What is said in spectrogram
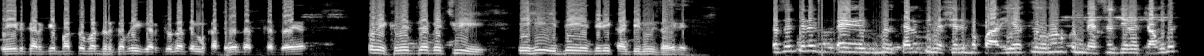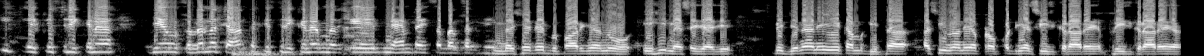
ਰੇਡ ਕਰਕੇ ਵੱਧ ਤੋਂ ਵੱਧ ਰਿਕਵਰੀ ਕਰਕੇ ਉਹਨਾਂ ਤੇ ਮੁਕੱਦਮੇ ਦਰਜ ਕਰ ਰਹੇ ਆ ਭਵਿੱਖ ਵਿੱਚ ਦੇ ਵਿੱਚ ਵੀ ਇਹੀ ਇਦਾਂ ਜਿਹੜੀ ਕੰਟੀਨਿਊ ਰਹੇਗਾ ਜੀ। ਅਸਲ ਜਿਹੜੇ ਕੱਲ ਕੀ ਨਸ਼ੇ ਦੇ ਵਪਾਰੀ ਆ ਕਿ ਉਹਨਾਂ ਨੂੰ ਕੋਈ ਮੈਸੇਜ ਦੇਣਾ ਚਾਹੂੰਗਾ ਕਿ ਕਿ- ਕਿਸ ਤਰੀਕੇ ਨਾਲ ਜੇ ਉਹ ਸੁਧਰਨਾ ਚਾਹਣ ਤਾਂ ਕਿਸ ਤਰੀਕੇ ਨਾਲ ਮਤਲਬ ਕਿ ਮੁਹਿੰਮ ਦਾ ਹਿੱਸਾ ਬਣ ਸਕਦੇ ਆ ਨਸ਼ੇ ਦੇ ਵਪਾਰੀਆਂ ਨੂੰ ਇਹੀ ਮੈਸੇਜ ਹੈ ਜੀ ਵੀ ਜਿਨ੍ਹਾਂ ਨੇ ਇਹ ਕੰਮ ਕੀਤਾ ਅਸੀਂ ਉਹਨਾਂ ਦੀਆਂ ਪ੍ਰਾਪਰਟੀਆਂ ਸੀਜ਼ ਕਰਾ ਰਹੇ ਫਰੀਜ਼ ਕਰਾ ਰਹੇ ਆ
